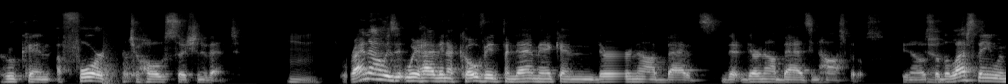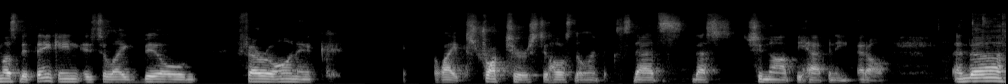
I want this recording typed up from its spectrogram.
who can afford to host such an event. Hmm. Right now, is we're having a COVID pandemic, and they're not bad. They're, they're not bad in hospitals. You know, yeah. so the last thing we must be thinking is to like build pharaonic like structures to host the Olympics. That's that's should not be happening at all. And uh,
